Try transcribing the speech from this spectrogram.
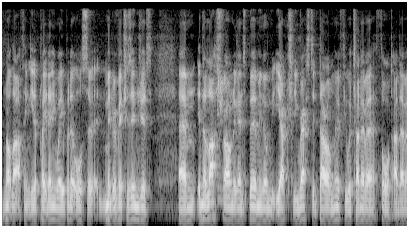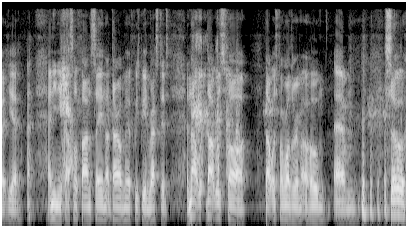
not that I think he'd have played anyway, but it also, Mitrovic is injured. Um, in the last round against Birmingham, he actually rested Daryl Murphy, which I never thought I'd ever hear any Newcastle fans saying that Daryl Murphy's being rested, and that that was for that was for Rotherham at home. Um, so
